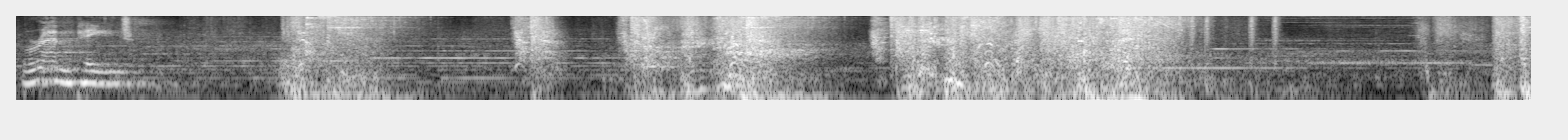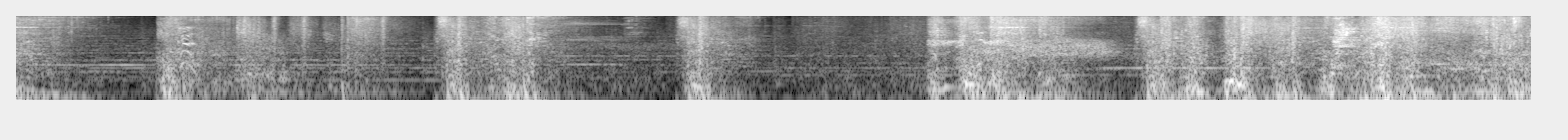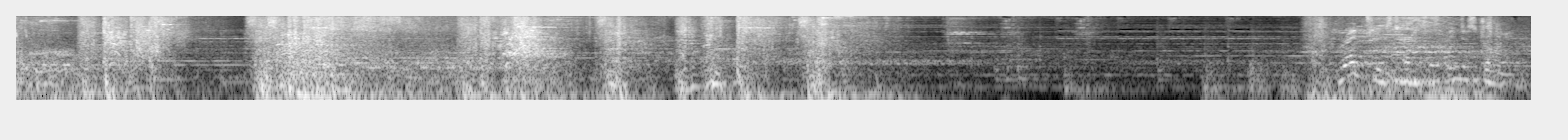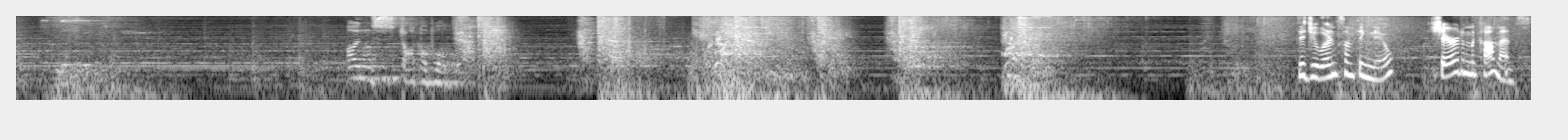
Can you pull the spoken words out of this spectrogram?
Rampage. Unstoppable. Did you learn something new? Share it in the comments.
